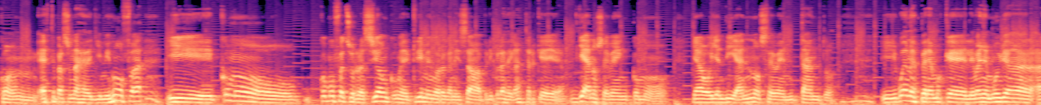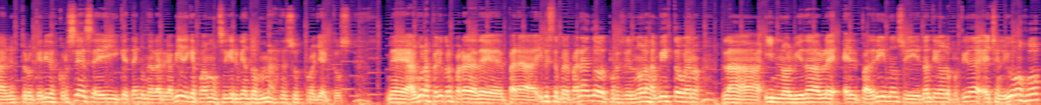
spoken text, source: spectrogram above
con este personaje de Jimmy Hoffa y cómo, cómo fue su relación con el crimen organizado. Películas de gangster que ya no se ven como, ya hoy en día no se ven tanto. Y bueno, esperemos que le vaya muy bien a, nuestro querido Scorsese y que tenga una larga vida y que podamos seguir viendo más de sus proyectos. Eh, algunas películas para, para irse preparando, por si no las han visto, bueno, la inolvidable El Padrino, si no han tenido la oportunidad, échenle ojo.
